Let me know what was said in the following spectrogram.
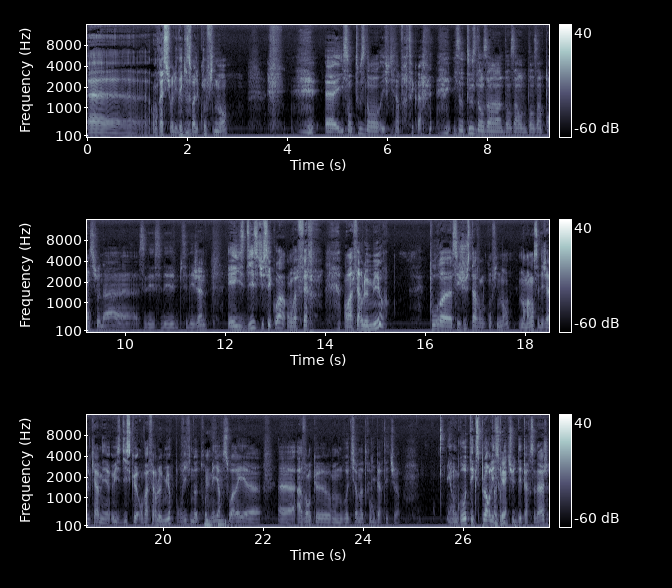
euh, on reste sur l'idée qu'il Mhm. soit le confinement. Euh, ils sont tous dans. Je dis n'importe quoi. Ils sont tous dans un, dans un, dans un pensionnat. euh, c'est des, c'est des, c'est des jeunes. Et ils se disent, tu sais quoi, on va faire, on va faire le mur. Pour, euh, c'est juste avant le confinement. Normalement, c'est déjà le cas, mais eux, ils se disent qu'on va faire le mur pour vivre notre Mhm. meilleure soirée euh, avant qu'on nous retire notre liberté, tu vois. Et en gros, t'explores les solitudes des personnages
